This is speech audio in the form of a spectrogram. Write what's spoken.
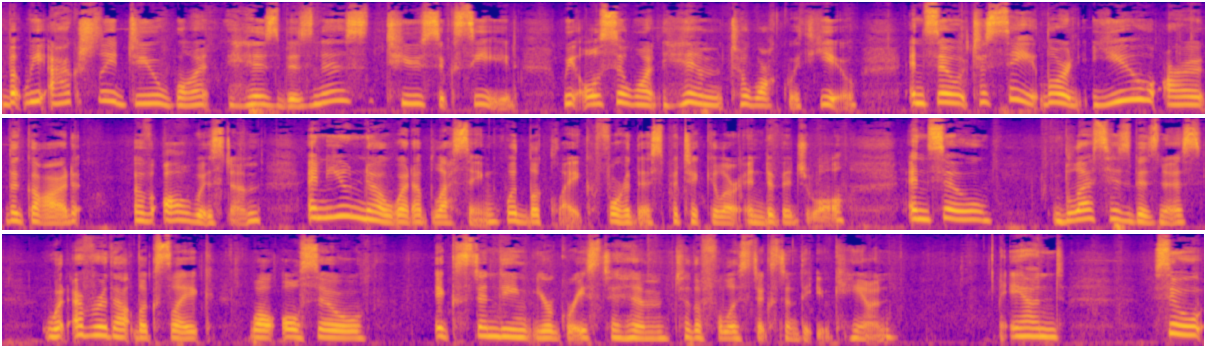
but we actually do want his business to succeed. We also want him to walk with you. And so to say, Lord, you are the God of all wisdom, and you know what a blessing would look like for this particular individual. And so bless his business, whatever that looks like, while also extending your grace to Him to the fullest extent that you can. And so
